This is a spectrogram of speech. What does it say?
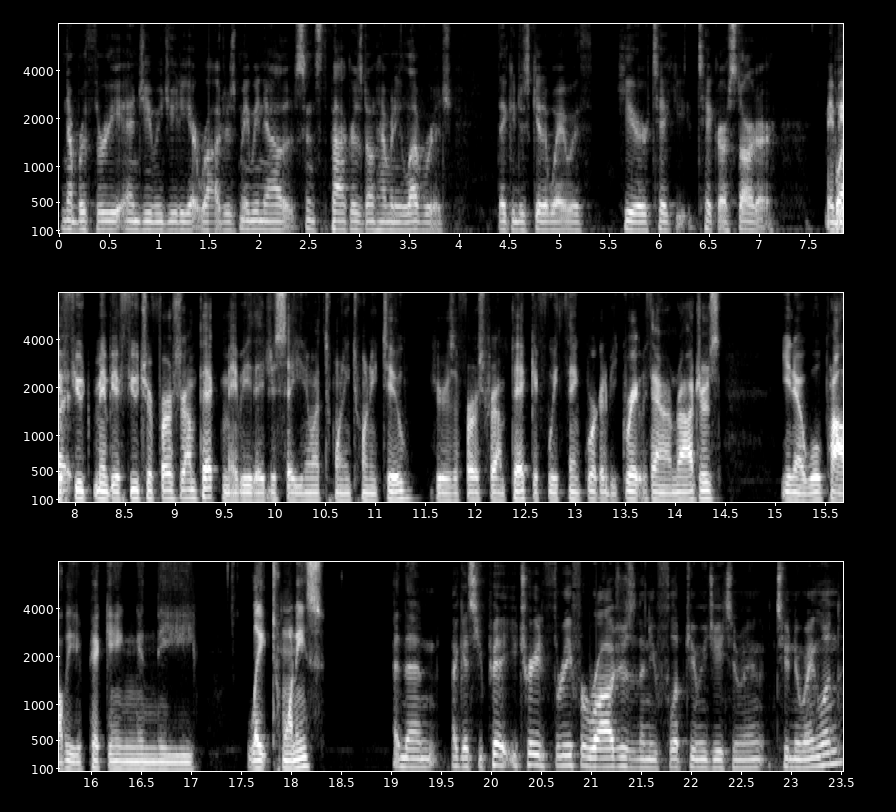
number three and Jimmy G to get Rodgers. Maybe now since the Packers don't have any leverage, they can just get away with here take take our starter. Maybe a future, maybe a future first round pick. Maybe they just say, you know what, 2022, here's a first round pick. If we think we're going to be great with Aaron Rodgers, you know, we'll probably be picking in the late 20s. And then I guess you pay, you trade three for Rodgers, and then you flip Jimmy G to to New England.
